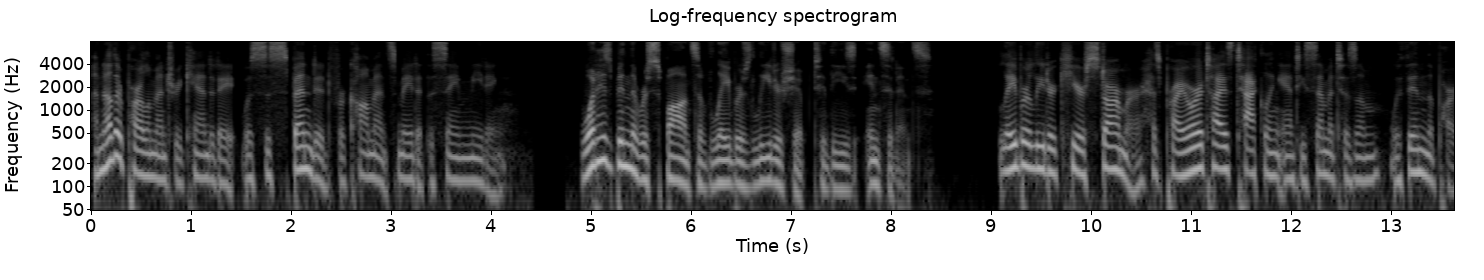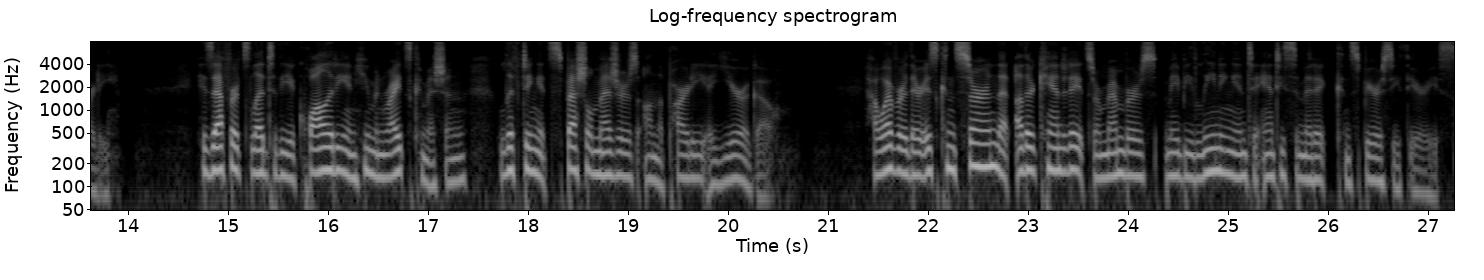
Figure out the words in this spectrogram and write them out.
Another parliamentary candidate was suspended for comments made at the same meeting. What has been the response of Labour's leadership to these incidents? Labour leader Keir Starmer has prioritized tackling anti Semitism within the party. His efforts led to the Equality and Human Rights Commission lifting its special measures on the party a year ago. However, there is concern that other candidates or members may be leaning into anti Semitic conspiracy theories.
